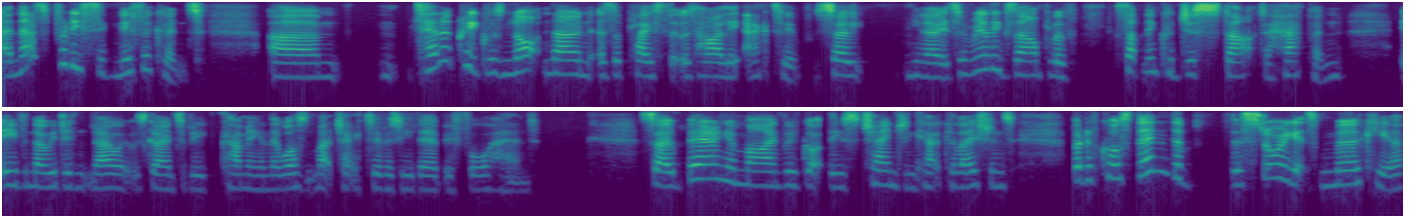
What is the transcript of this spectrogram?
And that's pretty significant. Um, Tennant Creek was not known as a place that was highly active. So you know, it's a real example of something could just start to happen, even though we didn't know it was going to be coming and there wasn't much activity there beforehand. So bearing in mind, we've got these changing calculations, but of course, then the, the story gets murkier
